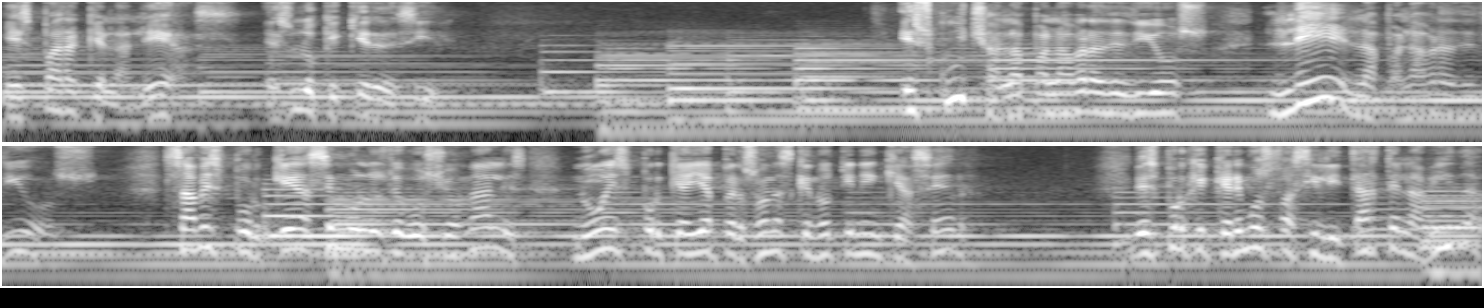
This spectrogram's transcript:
es para que la leas. Es lo que quiere decir. Escucha la palabra de Dios, lee la palabra de Dios. ¿Sabes por qué hacemos los devocionales? No es porque haya personas que no tienen que hacer. Es porque queremos facilitarte la vida.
